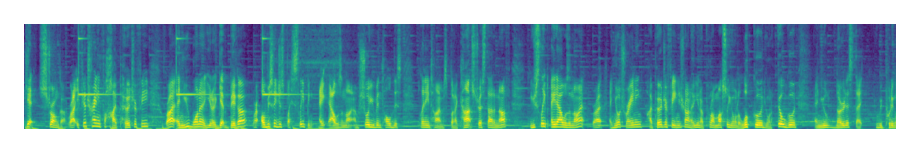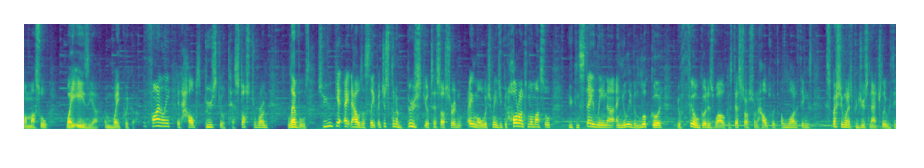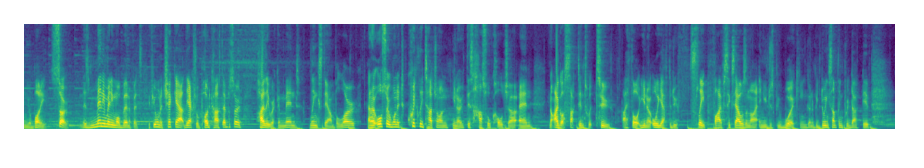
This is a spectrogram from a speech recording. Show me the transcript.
get stronger, right? If you're training for hypertrophy, right, and you wanna, you know, get bigger, right, obviously just by sleeping eight hours a night, I'm sure you've been told this plenty of times, but I can't stress that enough. You sleep eight hours a night, right, and you're training hypertrophy and you're trying to, you know, put on muscle, you wanna look good, you wanna feel good, and you'll notice that you'll be putting on muscle way easier and way quicker. Finally, it helps boost your testosterone levels. So you get eight hours of sleep, it's just gonna boost your testosterone way more, which means you can hold on to more muscle, you can stay leaner, and you'll even look good, you'll feel good as well, because testosterone helps with a lot of things, especially when it's produced naturally within your body. So there's many, many more benefits. If you wanna check out the actual podcast episode, highly recommend, links down below. And I also wanted to quickly touch on, you know, this hustle culture and you know, I got sucked into it too. I thought, you know, all you have to do, sleep five, six hours a night and you just be working, you're gonna be doing something productive.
